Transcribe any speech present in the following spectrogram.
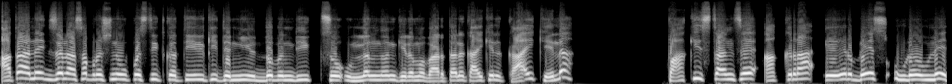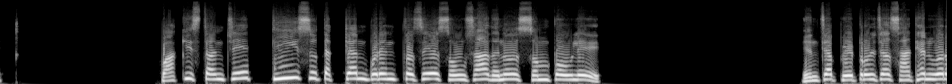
आता अनेक जण असा प्रश्न उपस्थित करतील की त्यांनी युद्धबंदीचं उल्लंघन केलं मग भारताला काय केलं? काय केलं? पाकिस्तानचे अकरा एअरबेस उडवलेत. पाकिस्तानचे तीस टक्क्यांपर्यंतचे संसाधन संपवले. यांच्या पेट्रोलच्या साठ्यांवर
